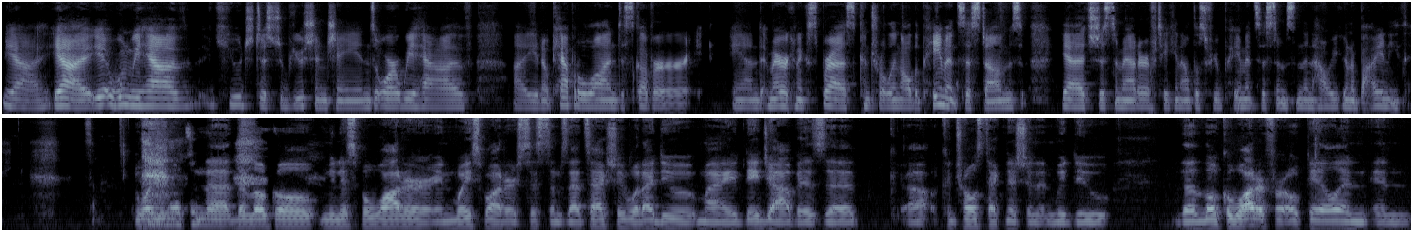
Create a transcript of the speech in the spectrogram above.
Yeah, yeah. when we have huge distribution chains, or we have, uh, you know, Capital One, Discover, and American Express controlling all the payment systems, yeah, it's just a matter of taking out those few payment systems and then how are you going to buy anything? So. Well, you mentioned the, the local municipal water and wastewater systems. That's actually what I do. My day job is a, a controls technician, and we do the local water for Oakdale and, and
